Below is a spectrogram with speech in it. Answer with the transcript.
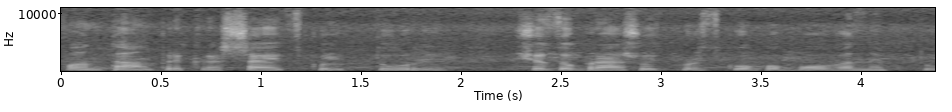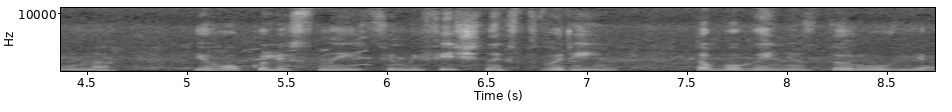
Фонтан прикрашають скульптури, що зображують морського бога Нептуна, його колісницю, міфічних створінь та богиню здоров'я.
